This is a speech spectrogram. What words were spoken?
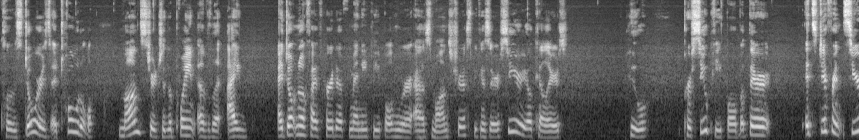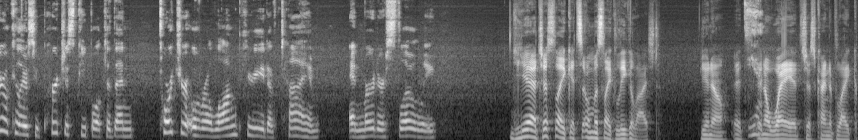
closed doors, a total monster to the point of the I. I don't know if I've heard of many people who are as monstrous because there are serial killers who pursue people, but they're it's different serial killers who purchase people to then torture over a long period of time and murder slowly. Yeah, just like it's almost like legalized. You know, it's Yeah. in a way, it's just kind of like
